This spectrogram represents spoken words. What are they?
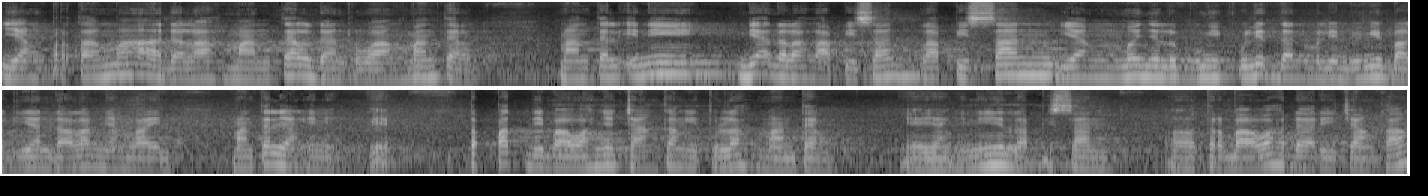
yang pertama adalah mantel dan ruang mantel. Mantel ini dia adalah lapisan, lapisan yang menyelubungi kulit dan melindungi bagian dalam yang lain. Mantel yang ini, oke. Tepat di bawahnya cangkang itulah mantel. Ya, yang ini lapisan e, terbawah dari cangkang.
